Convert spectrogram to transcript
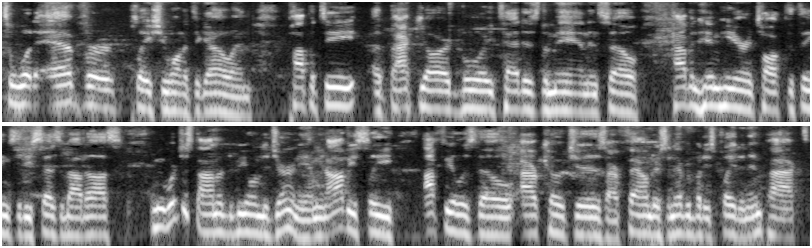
to whatever place you want it to go. And Papa T, a backyard boy, Ted is the man. And so having him here and talk the things that he says about us, I mean, we're just honored to be on the journey. I mean, obviously, I feel as though our coaches, our founders, and everybody's played an impact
